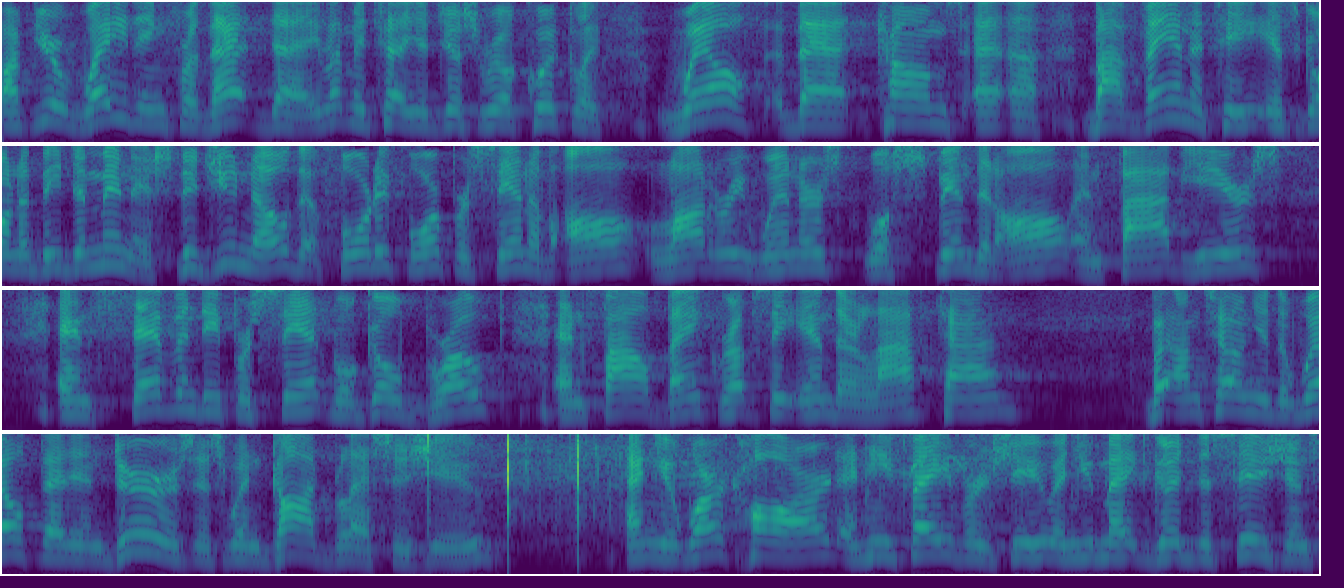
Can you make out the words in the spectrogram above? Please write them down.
if you're waiting for that day let me tell you just real quickly wealth that comes uh, uh by vanity is going to be diminished. Did you know that 44% of all lottery winners will spend it all in five years? And 70% will go broke and file bankruptcy in their lifetime? But i'm telling you the wealth that endures is when god blesses you and you work hard and He favors you and you make good decisions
